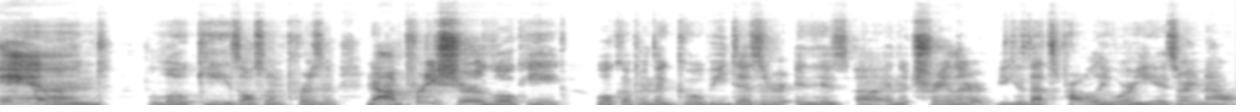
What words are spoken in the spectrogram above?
and Loki is also in prison. Now I'm pretty sure Loki woke up in the Gobi Desert in his uh, in the trailer because that's probably where he is right now,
